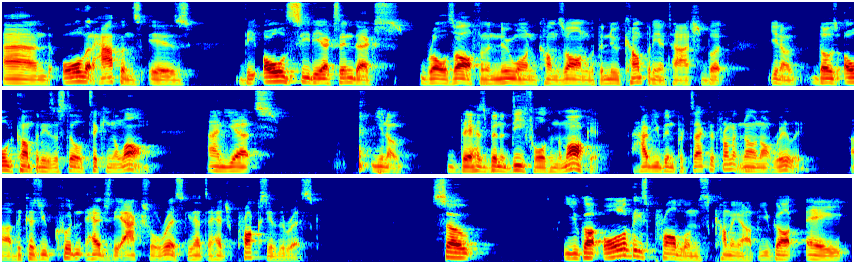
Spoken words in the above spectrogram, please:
And all that happens is the old CDX index rolls off and the new one comes on with the new company attached. But, you know, those old companies are still ticking along. And yet, you know, there has been a default in the market. Have you been protected from it? No, not really. Uh, because you couldn't hedge the actual risk. You had to hedge a proxy of the risk. So you've got all of these problems coming up. You've got a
